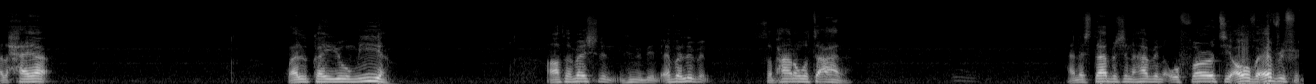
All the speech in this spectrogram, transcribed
الحياة والقيومية. افتا مشن هم بين ايفر سبحانه وتعالى. And establishing having authority over everything.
